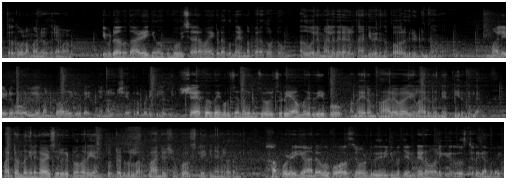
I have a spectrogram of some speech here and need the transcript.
അത്രത്തോളം മനോഹരമാണ്. ഇവിടെ നിന്ന് താഴേക്ക് നോക്കുമ്പോൾ വിശാലമായി കിടക്കുന്ന എണ്ണപ്പന തോട്ടവും അതുപോലെ മലനിരകൾ താണ്ടി വരുന്ന പവർ ഗ്രിഡും കാണാം. മലയുടെ മുകളിലെ മൺപാതയിലൂടെ ഞങ്ങൾ ക്ഷേത്രപ്പടിക്കിലെത്തി. ക്ഷേത്രത്തെക്കുറിച്ച് എന്തെങ്കിലും ചോദിച്ചറിയാമെന്ന് കരുതിയപ്പോൾ അന്നേരം ഭാരവാഹികൾ ആരും തന്നെ എത്തിയിരുന്നില്ല. മറ്റെന്തെങ്കിലും കാഴ്ചകൾ കിട്ടുമെന്നറിയാൻ തൊട്ടടുത്തുള്ള പ്ലാന്റേഷൻ ഫോറസ്റ്റിലേക്ക് ഞങ്ങൾ ഇറങ്ങി. അപ്പോഴേക്കും അനവ് ഫോറസ്റ്റ് ബൗണ്ടറി തിരിക്കുന്ന ജെണ്ടയുടെ മുകളിലേക്ക് റെസ്റ്റ് എടുക്കാൻ തുടങ്ങി.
